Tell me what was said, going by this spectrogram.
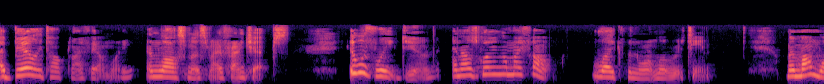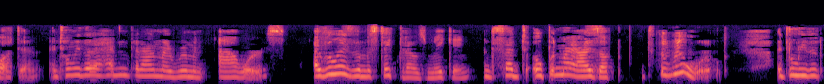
I barely talked to my family and lost most of my friendships. It was late June and I was going on my phone, like the normal routine. My mom walked in and told me that I hadn't been out of my room in hours. I realized the mistake that I was making and decided to open my eyes up to the real world. I deleted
